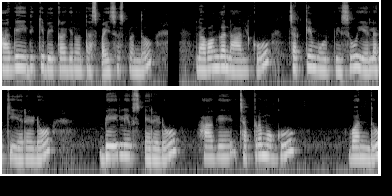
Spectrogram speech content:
ಹಾಗೆ ಇದಕ್ಕೆ ಬೇಕಾಗಿರುವಂಥ ಸ್ಪೈಸಸ್ ಬಂದು ಲವಂಗ ನಾಲ್ಕು, ಚಕ್ಕೆ ಮೂರು ಪೀಸು, ಏಲಕ್ಕಿ ಎರಡು ಬೇ ಲೀವ್ಸ್ ಎರಡು, ಹಾಗೆ ಚಕ್ರ ಮೊಗ್ಗು ಒಂದು,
